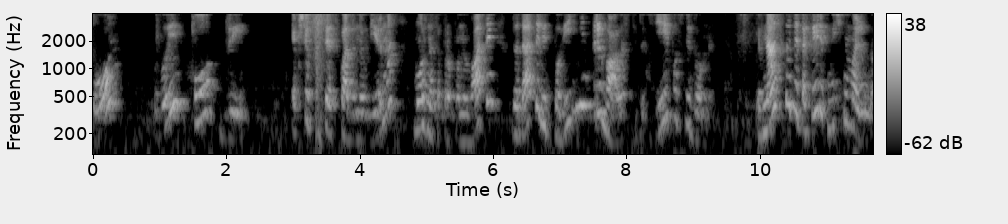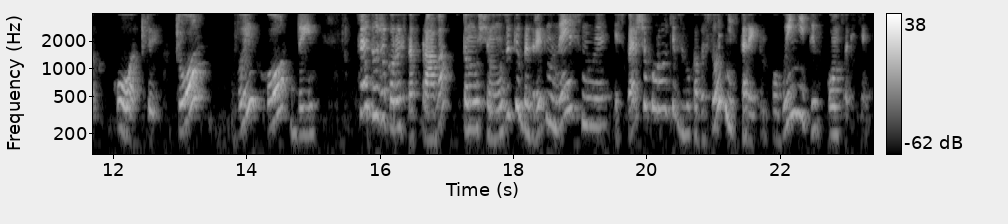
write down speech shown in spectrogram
Том, виходи. Якщо все складено вірно, можна запропонувати додати відповідні тривалості до цієї послідовності. І в нас вийде такий ритмічний малюнок. Котик Том виходи. Це дуже корисна вправа, тому що музики без ритму не існує, і з перших уроків звуковисотність та ритм повинні йти в комплексі.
